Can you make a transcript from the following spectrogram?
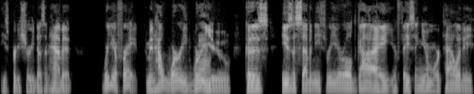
he's pretty sure he doesn't have it. Were you afraid? I mean, how worried were yeah. you? Because he's a 73 year old guy. You're facing your mortality.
